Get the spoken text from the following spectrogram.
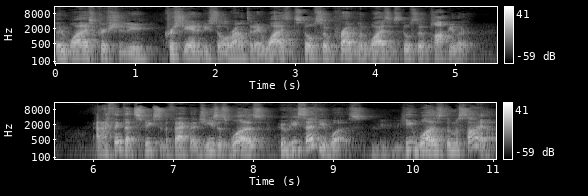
then why is Christianity, Christianity still around today? Why is it still so prevalent? Why is it still so popular? And I think that speaks to the fact that Jesus was who he said he was. Mm-hmm. He was the Messiah.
